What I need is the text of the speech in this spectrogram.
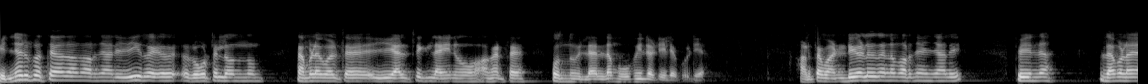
പിന്നെ ഒരു പ്രത്യേകത എന്ന് പറഞ്ഞാൽ ഈ റോട്ടിലൊന്നും നമ്മളെ പോലത്തെ ഈ ഇലക്ട്രിക് ലൈനോ അങ്ങനത്തെ ഒന്നുമില്ല. എല്ലാം ഭൂമിന്റെ അടിയിലെ കൂടിയാണ് അടുത്ത വണ്ടികൾ എന്നെല്ലാം പറഞ്ഞു കഴിഞ്ഞാൽ പിന്നെ നമ്മളെ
